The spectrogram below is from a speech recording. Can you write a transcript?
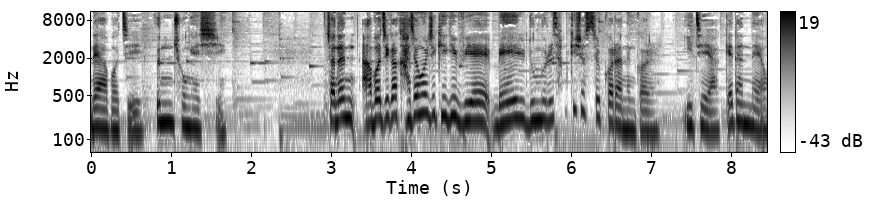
내 아버지 은종혜 씨. 저는 아버지가 가정을 지키기 위해 매일 눈물을 삼키셨을 거라는 걸 이제야 깨닫네요.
